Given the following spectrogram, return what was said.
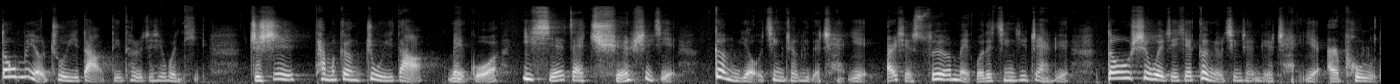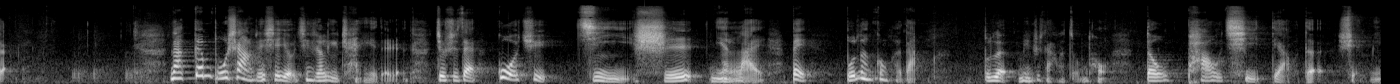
都没有注意到底特律这些问题，只是他们更注意到美国一些在全世界。更有竞争力的产业，而且所有美国的经济战略都是为这些更有竞争力的产业而铺路的。那跟不上这些有竞争力产业的人，就是在过去几十年来被不论共和党、不论民主党的总统都抛弃掉的选民。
